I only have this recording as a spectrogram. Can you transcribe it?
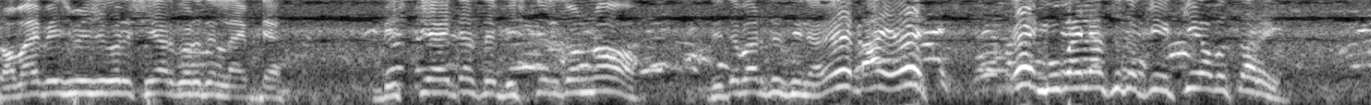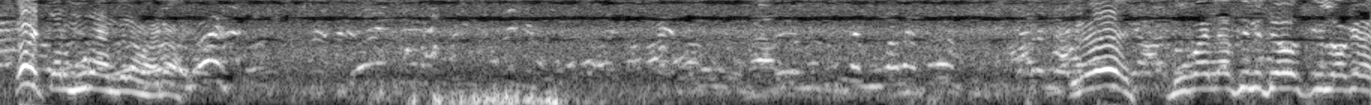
সবাই বেশি বেশি করে শেয়ার করে দেন লাইভটা বৃষ্টি আইতাছে, বৃষ্টির জন্য দিতে পারতেছি না। এ ভাই, এই মোবাইল আছে তো, কি কি অবস্থা রে? এই তোর মুড়া আন দিলাম হাঁটা মোবাইল আছে নি দেওস কি লগে?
